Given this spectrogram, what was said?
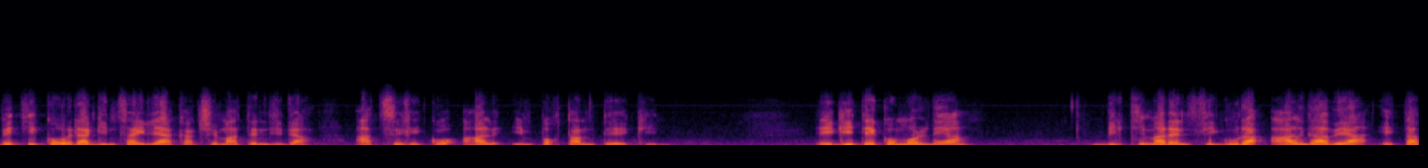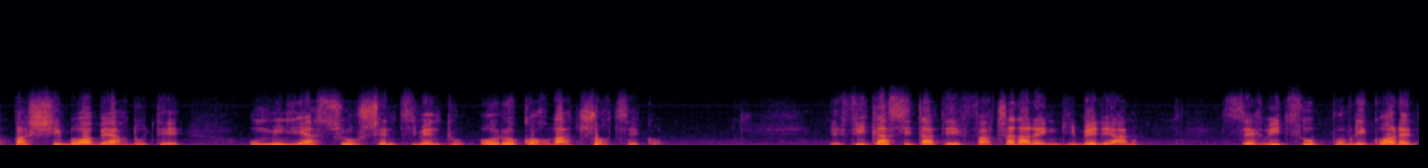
betiko eragintzaileak atsematen dira atzeriko ahal importanteekin. Egiteko moldea? Biktimaren figura ahalgabea eta pasiboa behar dute humiliazio sentimentu orokor bat sortzeko. Efikazitate fatxadaren gibelean, zerbitzu publikoaren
